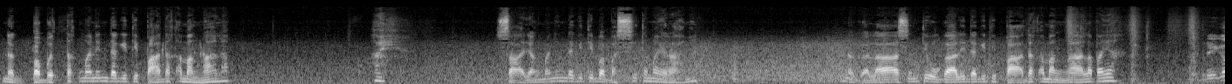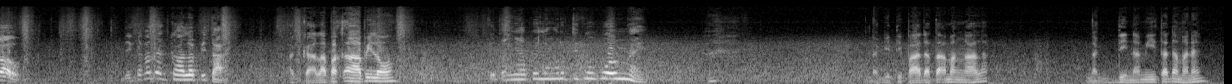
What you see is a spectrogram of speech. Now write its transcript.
Nagpabetak manin dagiti padak amang ngalap. Ay, sayang manin dagiti babasi ta may raman. Nagalasan ti ugali dagiti padak amang ngalap aya. Rodrigo, di ka kadagkalap ita. Agkalapak apil oh. Katanya pa lang rati ko ko ngay. Dagiti padak ta amang ngalap. Nagdinamita damanan.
